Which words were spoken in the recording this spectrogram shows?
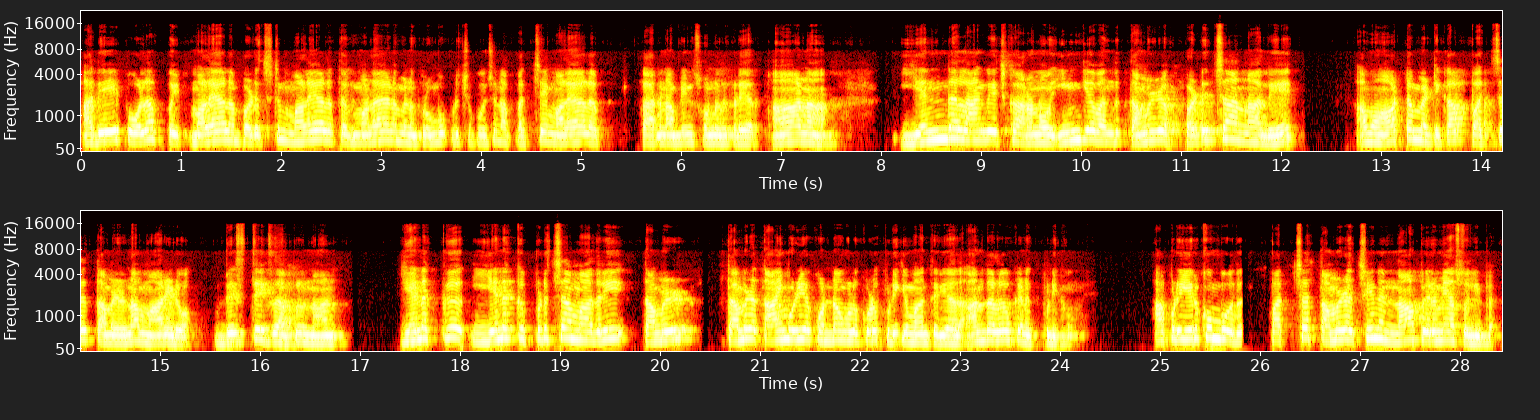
அதே போல போய் மலையாளம் படிச்சுட்டு மலையாளத்தை மலையாளம் எனக்கு ரொம்ப பிடிச்சி போச்சு. நான் பச்சை காரணம் அப்படின்னு சொன்னது கிடையாது. ஆனா எந்த லாங்குவேஜ்காரனோ இங்க வந்து தமிழை படிச்சானாலே அவன் ஆட்டோமேட்டிக்கா பச்சை தமிழ்னா மாறிடுவான். பெஸ்ட் எக்ஸாம்பிள் நான். எனக்கு எனக்கு பிடிச்ச மாதிரி தமிழ் தமிழை தாய்மொழியை கொண்டவங்களுக்கு கூட பிடிக்குமான்னு தெரியாது. அந்த அளவுக்கு எனக்கு பிடிக்கும். அப்படி இருக்கும்போது பச்சை தமிழச்சின்னு நான் பெருமையா சொல்லிப்பேன்.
